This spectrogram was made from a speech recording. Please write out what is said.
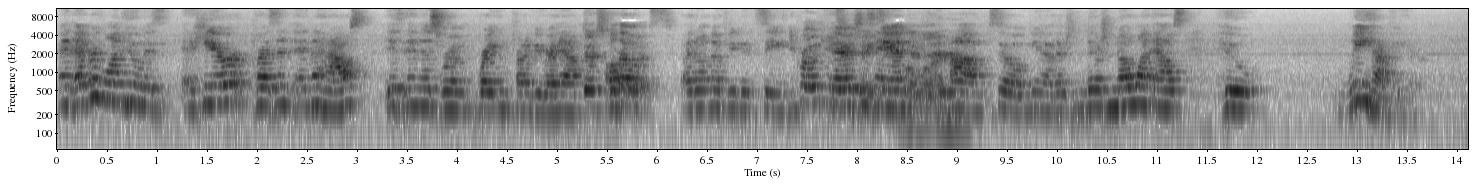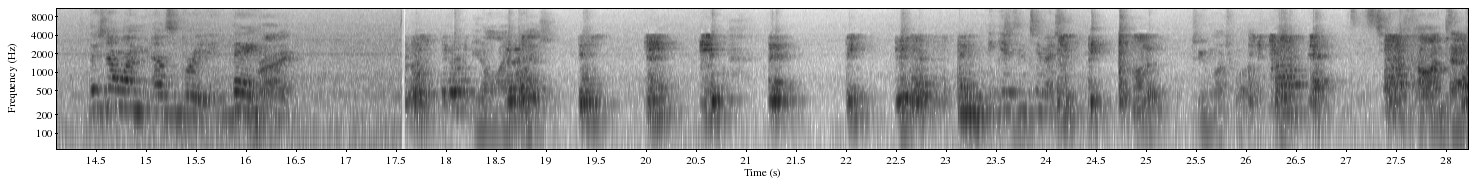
And everyone who is here, present in the house, is in this room right in front of you right now. There's four of Although, us. I don't know if you could see, You probably can't there's see his hand. Right. Um, so, you know, there's, there's no one else who we have here. There's no one else breathing. There you go. Right. You don't like this? It gives him too much. Too much what? It's too much. Contact,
